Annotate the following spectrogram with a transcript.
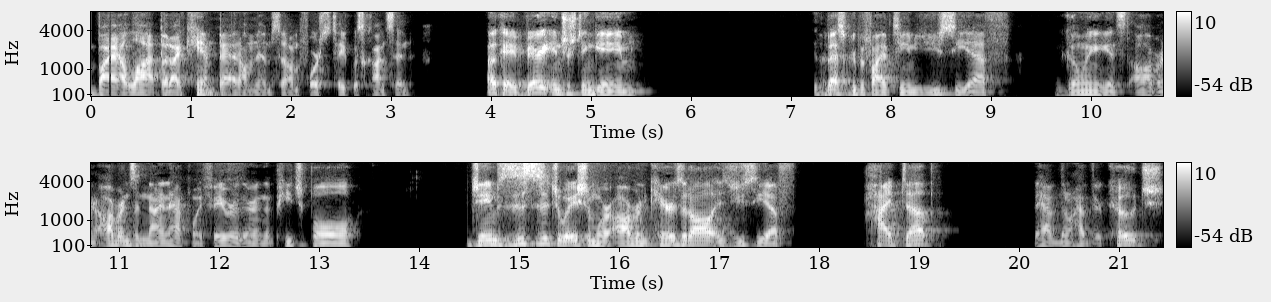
by a lot, but I can't bet on them, so I'm forced to take Wisconsin. Okay, very interesting game. The best group of five team, UCF going against Auburn. Auburn's a nine and a half point favor. They're in the Peach Bowl. James, is this a situation where Auburn cares at all? Is UCF hyped up? They have they don't have their coach.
